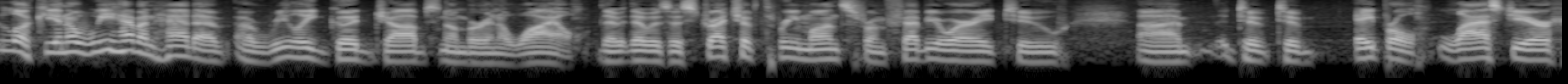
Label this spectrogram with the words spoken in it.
look, you know, we haven't had a, a really good jobs number in a while. There, there was a stretch of three months from February to um, to to April last year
